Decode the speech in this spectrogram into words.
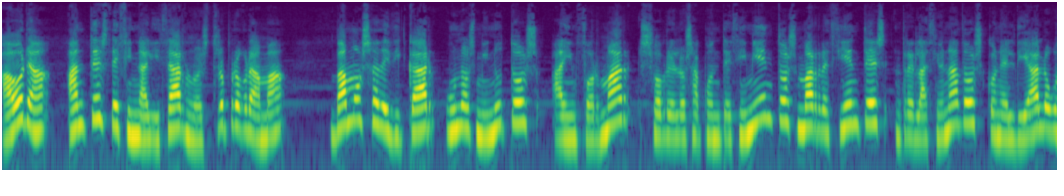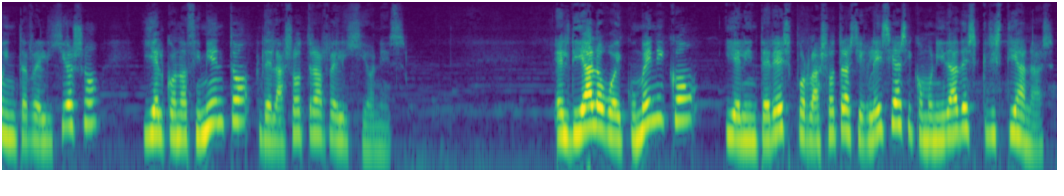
Ahora, antes de finalizar nuestro programa, vamos a dedicar unos minutos a informar sobre los acontecimientos más recientes relacionados con el diálogo interreligioso y el conocimiento de las otras religiones. El diálogo ecuménico y el interés por las otras iglesias y comunidades cristianas,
